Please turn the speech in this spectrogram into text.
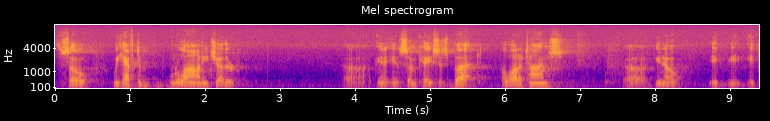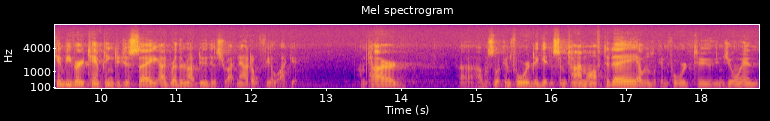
So we have to rely on each other uh, in, in, some cases. But a lot of times, uh, you know, it, it, it can be very tempting to just say, I'd rather not do this right now. I don't feel like it. I'm tired. Uh, I was looking forward to getting some time off today. I was looking forward to enjoying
